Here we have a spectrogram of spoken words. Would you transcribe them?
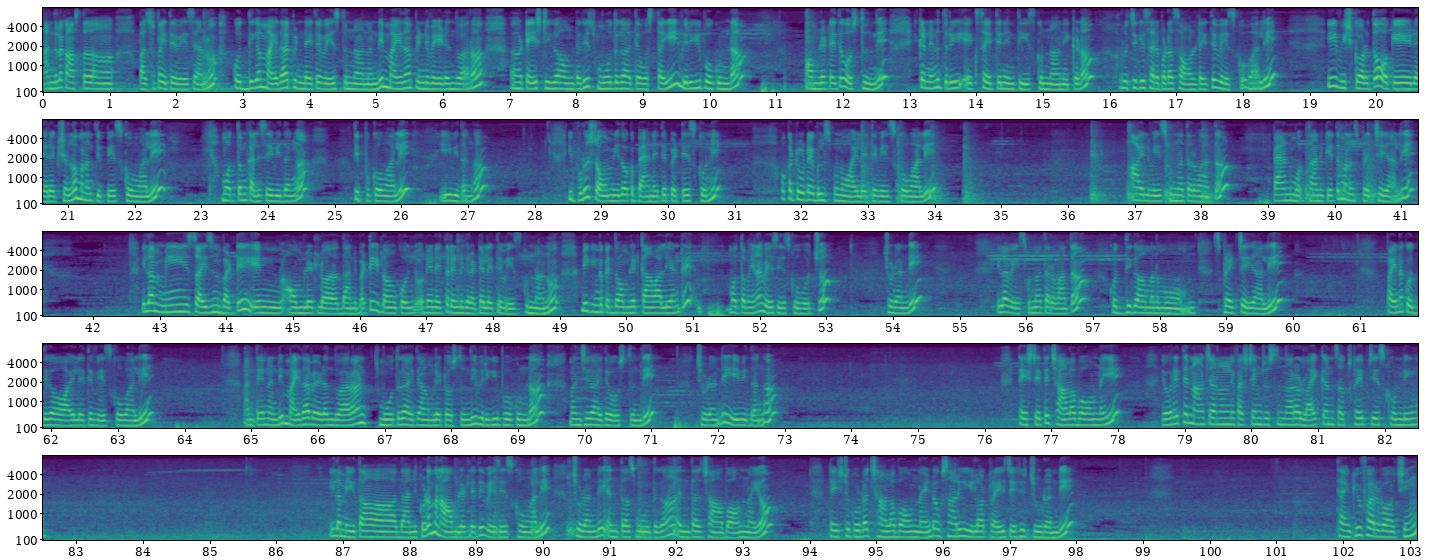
అందులో కాస్త పసుపు అయితే వేసాను కొద్దిగా మైదా పిండి అయితే వేస్తున్నానండి. మైదా పిండి వేయడం ద్వారా టేస్టీగా ఉంటుంది స్మూత్గా అయితే వస్తాయి. విరిగిపోకుండా ఆమ్లెట్ అయితే వస్తుంది. ఇక్కడ నేను త్రీ ఎగ్స్ అయితే నేను తీసుకున్నాను ఇక్కడ. రుచికి సరిపడా సాల్ట్ అయితే వేసుకోవాలి. ఈ విష్కర్తో ఒకే డైరెక్షన్లో మనం తిప్పేసుకోవాలి. మొత్తం కలిసే విధంగా తిప్పుకోవాలి. ఈ విధంగా ఇప్పుడు స్టవ్ మీద ఒక ప్యాన్ అయితే పెట్టేసుకొని ఒక టూ టేబుల్ స్పూన్ ఆయిల్ అయితే వేసుకోవాలి. ఆయిల్ వేసుకున్న తర్వాత ప్యాన్ మొత్తానికైతే మనం స్ప్రెడ్ చేయాలి. ఇలా మీ సైజుని బట్టి ఆమ్లెట్లో దాన్ని బట్టి ఇలా కొంచెం నేనైతే రెండు గరిటెలు అయితే వేసుకున్నాను. మీకు ఇంకా పెద్ద ఆమ్లెట్ కావాలి అంటే మొత్తమైనా వేసేసుకోవచ్చు. చూడండి. ఇలా వేసుకున్న తర్వాత కొద్దిగా మనము స్ప్రెడ్ చేయాలి. పైన కొద్దిగా ఆయిల్ అయితే వేసుకోవాలి. అంతేనండి మైదా వేయడం ద్వారా స్మూత్గా అయితే ఆమ్లెట్ వస్తుంది విరిగిపోకుండా మంచిగా అయితే వస్తుంది. చూడండి ఈ విధంగా. టేస్ట్ అయితే చాలా బాగున్నాయి. ఎవరైతే నా ఛానల్ని ఫస్ట్ టైం చూస్తున్నారో లైక్ అండ్ సబ్స్క్రైబ్ చేసుకోండి. ఇలా మిగతా దాన్ని కూడా మన ఆమ్లెట్లు అయితే వేసేసుకోవాలి. చూడండి ఎంత స్మూత్గా ఎంత చా బాగున్నాయో. టేస్ట్ కూడా చాలా బాగున్నాయండి. ఒకసారి ఇలా ట్రై చేసి చూడండి. Thank you for watching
